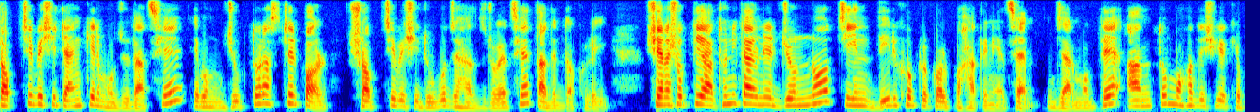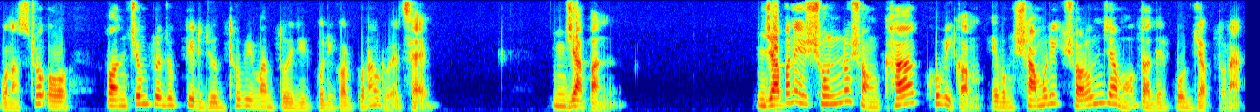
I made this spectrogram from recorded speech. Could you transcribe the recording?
সবচেয়ে বেশি ট্যাঙ্কের মজুদ আছে এবং যুক্তরাষ্ট্রের পর সবচেয়ে বেশি ডুবোজাহাজ রয়েছে তাদের দখলেই। সেনাশক্তি আধুনিকায়নের জন্য চীন দীর্ঘ প্রকল্প হাতে নিয়েছে, যার মধ্যে আন্তঃমহাদেশীয় ক্ষেপণাস্ত্র ও পঞ্চম প্রযুক্তির যুদ্ধ বিমান তৈরির পরিকল্পনাও রয়েছে। জাপান। জাপানের সৈন্য সংখ্যা খুবই কম এবং সামরিক সরঞ্জামও তাদের পর্যাপ্ত না।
